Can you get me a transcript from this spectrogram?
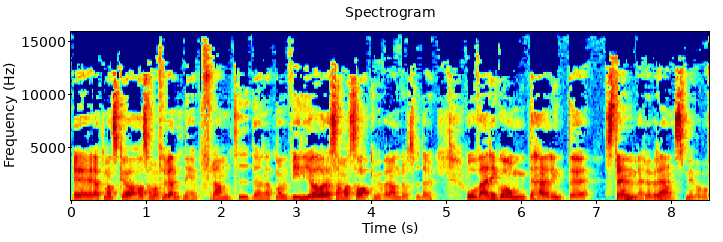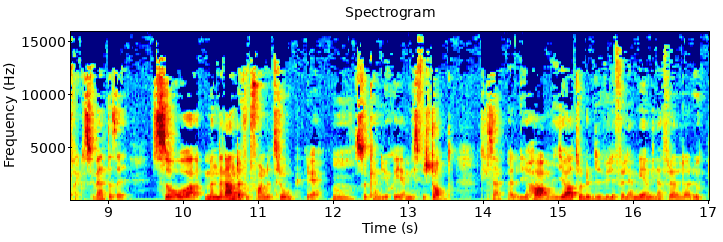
Eh, att man ska ha samma förväntningar på framtiden. Att man vill göra samma saker med varandra och så vidare. Och varje gång det här inte stämmer överens med vad man faktiskt förväntar sig. Så, men den andra fortfarande tror det. Mm. Så kan det ju ske missförstånd. Till exempel, jaha men jag trodde du ville följa med mina föräldrar upp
